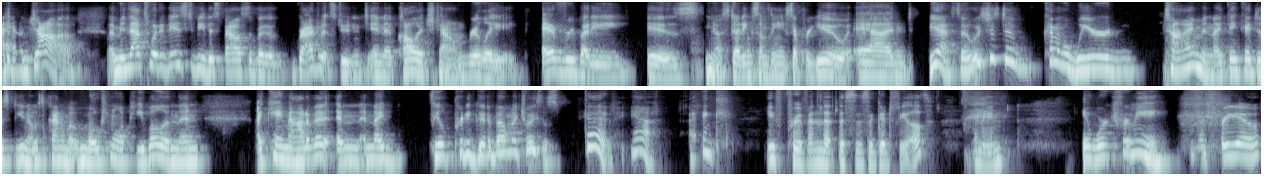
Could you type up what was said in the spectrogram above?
I had a job. I mean, that's what it is to be the spouse of a graduate student in a college town, really. Everybody is, you know, studying something except for you. And yeah, so it was just a kind of a weird time. And I think I just, you know, it was kind of emotional upheaval. And then I came out of it and, and I feel pretty good about my choices. Good. Yeah. I think you've proven that this is a good field. I mean, it worked for me. It worked for you.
